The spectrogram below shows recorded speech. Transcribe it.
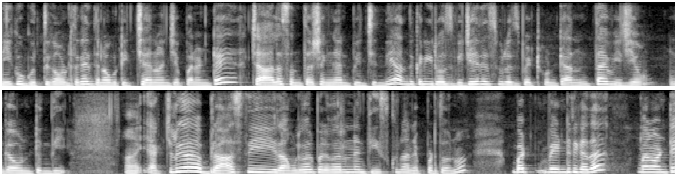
నీకు గుర్తుగా ఉంటుంది కదా ఇదన ఒకటి ఇచ్చాను అని చెప్పానంటే చాలా సంతోషంగా అనిపించింది. అందుకని ఈరోజు విజయదశమి రోజు పెట్టుకుంటే అంతా విజయంగా ఉంటుంది. యాక్చువల్గా బ్రాస్ది రాములు వారి పరివారం నేను తీసుకున్నాను ఎప్పటితోనూ. బట్ వెండిది కదా మనం అంటే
